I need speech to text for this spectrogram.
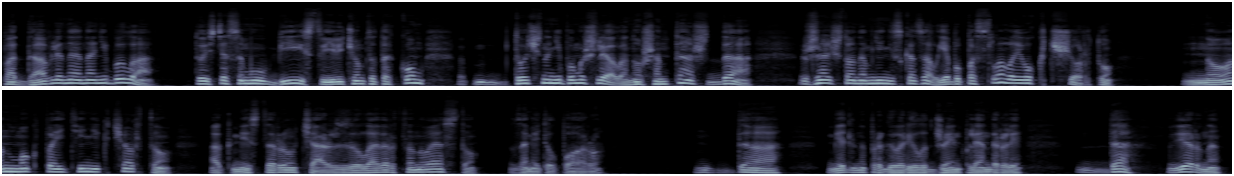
«Подавленной она не была. То есть о самоубийстве или чем-то таком точно не помышляла, но шантаж — да. Жаль, что она мне не сказала, я бы послала его к черту. Но он мог пойти не к черту, а к мистеру Чарльзу Лавертон Весту, — заметил Пуаро. — Да, — медленно проговорила Джейн Плендерли. — Да, верно. —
